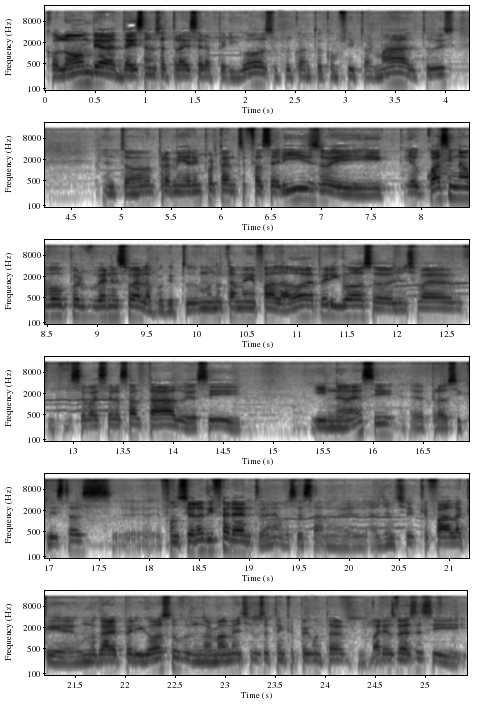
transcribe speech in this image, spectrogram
Colômbia, 10 anos atrás, era perigoso por conta do conflito armado e tudo isso. Então, para mim era importante fazer isso e eu quase não vou por Venezuela, porque todo mundo também fala, oh, é perigoso, a gente vai, você vai ser assaltado e assim. E não é assim. É, para os ciclistas é, funciona diferente, né? Você sabe. A gente que fala que um lugar é perigoso, normalmente você tem que perguntar várias vezes e,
